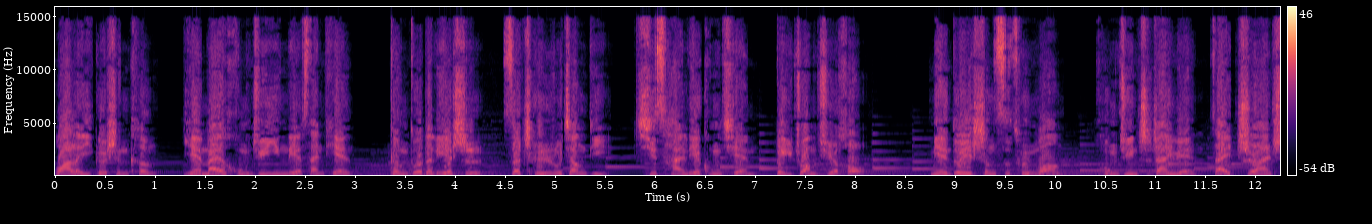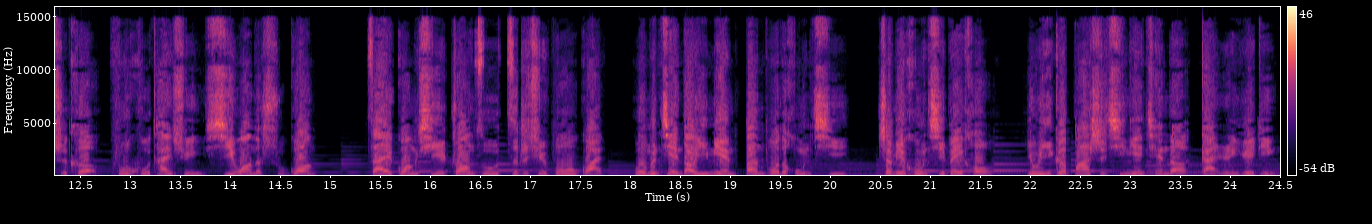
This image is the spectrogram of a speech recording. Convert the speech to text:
挖了一个深坑，掩埋红军英烈三天，更多的烈士则沉入江底。其惨烈空前，悲壮绝后。面对生死存亡，红军指战员在至暗时刻苦苦探寻希望的曙光。在广西壮族自治区博物馆，我们见到一面斑驳的红旗，这面红旗背后有一个八十七年前的感人约定。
